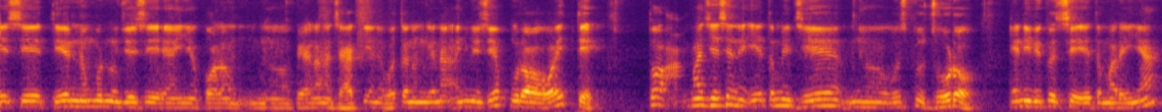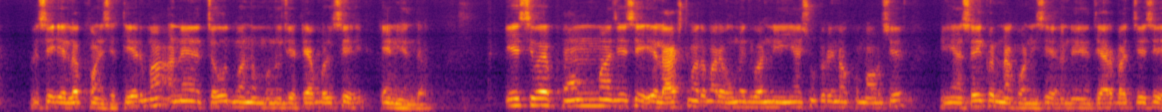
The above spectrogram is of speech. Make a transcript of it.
એ છે તેર નંબરનું જે છે અહીંયા કોલમ પહેલાના જાતિ અને વતન અંગેના અન્ય જે પુરાવા હોય તે. તો આમાં જે છે ને એ તમે જે વસ્તુ જોડો, એની વિગત છે એ તમારે અહીંયા છે એ લખવાની છે તેરમાં અને ચૌદમાં નંબરનું જે ટેબલ છે એની અંદર. એ સિવાય ફોર્મમાં જે છે એ લાસ્ટમાં તમારે ઉમેદવારની અહીંયા શું કરી નાખવામાં આવશે? અહીંયા સહી કરી નાખવાની છે અને ત્યારબાદ જે છે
